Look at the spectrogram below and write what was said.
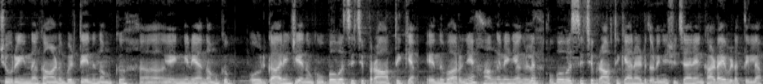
ചൊറിയുന്ന കാണുമ്പോഴത്തേനും നമുക്ക് എങ്ങനെയാ നമുക്ക് ഒരു കാര്യം ചെയ്യാം നമുക്ക് ഉപവസിച്ച് പ്രാർത്ഥിക്കാം എന്ന് പറഞ്ഞ് അങ്ങനെ ഞങ്ങൾ ഉപവസിച്ച് പ്രാർത്ഥിക്കാനായിട്ട് തുടങ്ങി. ശുചാൻ ഞാൻ കടയെ വിടത്തില്ല.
